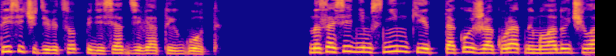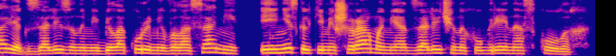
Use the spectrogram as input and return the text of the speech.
1959 год. На соседнем снимке такой же аккуратный молодой человек с зализанными белокурыми волосами и несколькими шрамами от залеченных угрей на скулах.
